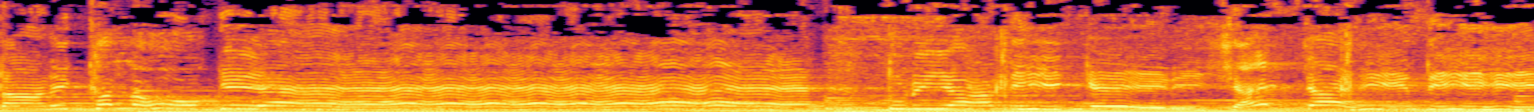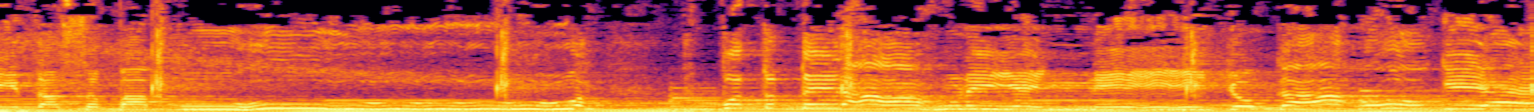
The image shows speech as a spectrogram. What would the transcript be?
ਤਾਣ ਖਲੋ ਗਿਆ। ਦੁਨੀਆ ਦੀ ਕਿਹੜੀ ਸ਼ੈ ਚਾਹੀਦੀ, ਦੱਸ ਬਾਪੂ। ਪੁੱਤ ਤੇਰਾ ਹੁਣ ਇੰਨੇ ਜੋਗਾ ਹੋ ਗਿਆ।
